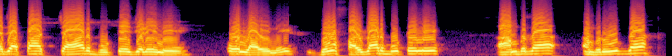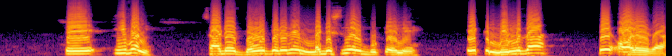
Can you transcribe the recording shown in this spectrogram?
ਅੱਜ ਆਪਾਂ ਚਾਰ ਬੂਟੇ ਜਿਹੜੇ ਨੇ, ਉਹ ਲਾਏ ਨੇ। ਦੋ ਫਲਦਾਰ ਬੂਟੇ ਨੇ, ਅੰਬ ਦਾ, ਅਮਰੂਦ ਦਾ ਤੇ ਈਵਨ ਸਾਡੇ ਦੋ ਜਿਹੜੇ ਨੇ ਮੈਡੀਸਨਲ ਬੂਟੇ ਨੇ, ਇੱਕ ਨਿੰਮ ਦਾ ਤੇ ਔਲੇ ਦਾ।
